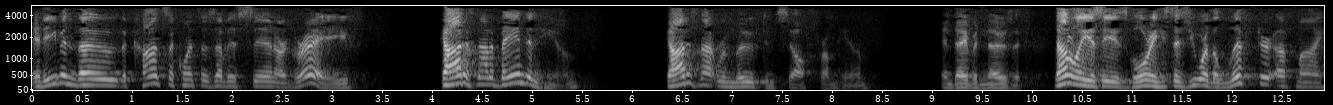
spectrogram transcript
And even though the consequences of his sin are grave, God has not abandoned him. God has not removed himself from him. And David knows it. Not only is he his glory, he says, You are the lifter of my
